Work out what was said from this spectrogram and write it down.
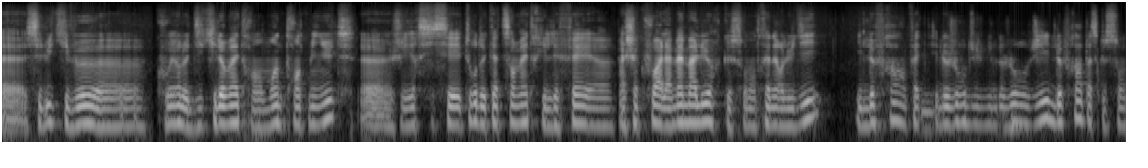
Euh, celui qui veut euh, courir le 10 km en moins de 30 minutes, euh, je veux dire, si c'est tours de 400 mètres, il les fait à chaque fois à la même allure que son entraîneur lui dit, il le fera en fait. Mm. Le jour du le jour J, il le fera parce que son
